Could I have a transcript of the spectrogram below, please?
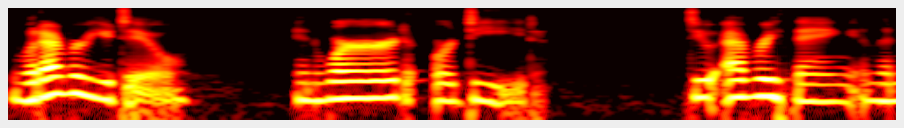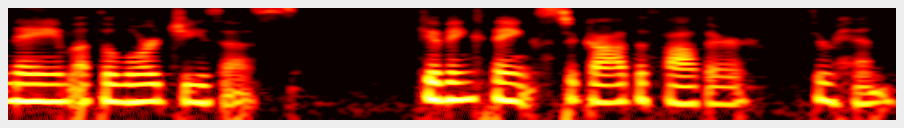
And whatever you do, in word or deed, do everything in the name of the Lord Jesus, giving thanks to God the Father through him.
